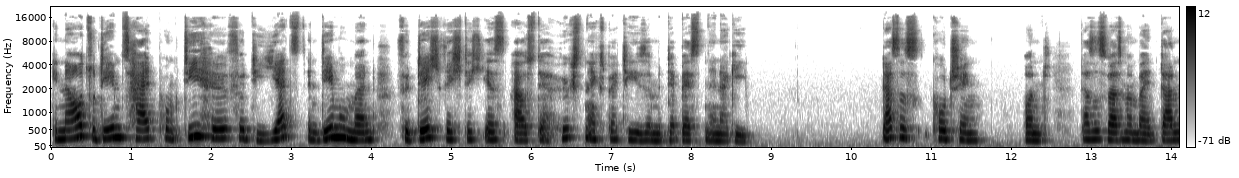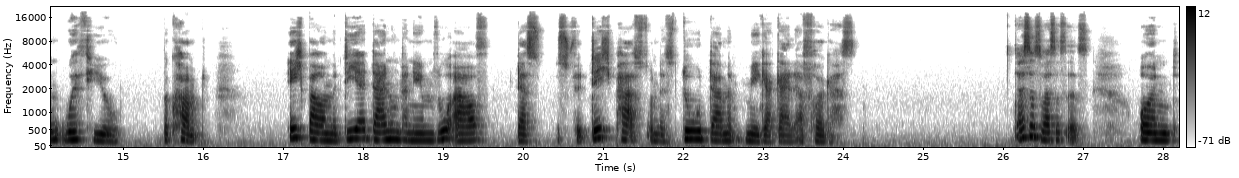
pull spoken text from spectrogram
Genau zu dem Zeitpunkt die Hilfe, die jetzt in dem Moment für dich richtig ist, aus der höchsten Expertise mit der besten Energie. Das ist Coaching und das ist, was man bei Done with You bekommt. Ich baue mit dir dein Unternehmen so auf, dass es für dich passt und dass du damit mega geile Erfolge hast. Das ist, was es ist. Und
